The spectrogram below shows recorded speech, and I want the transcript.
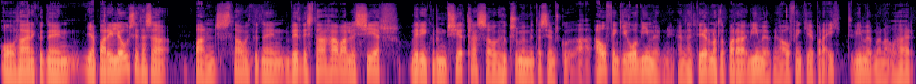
Og það er einhvern veginn, já bara í ljósi þessa banns, þá einhvern veginn virðist það hafa alveg sér, verið einhverjum sérklassa og við hugsaum um þetta sem sko áfengi og vímöfni, en þetta eru náttúrulega bara vímöfni og áfengi er bara eitt vímöfnana og það er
